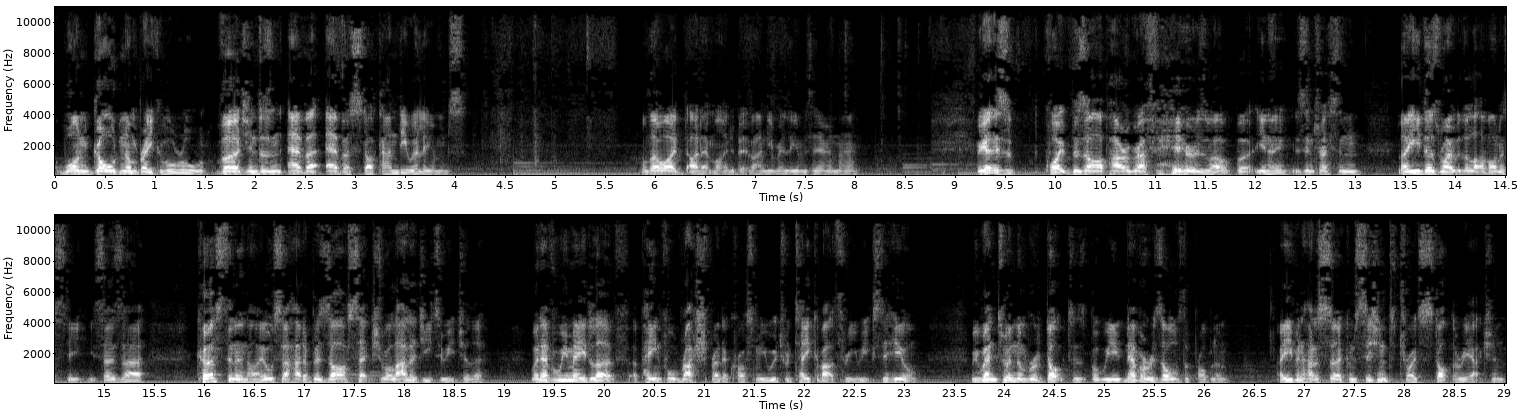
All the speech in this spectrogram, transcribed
one golden unbreakable rule. Virgin doesn't ever, ever stock Andy Williams. Although I, I don't mind a bit of Andy Williams here and there. We get this quite bizarre paragraph here as well, but, you know, it's interesting. Like, he does write with a lot of honesty. He says, uh, Kirsten and I also had a bizarre sexual allergy to each other. Whenever we made love, a painful rash spread across me which would take about three weeks to heal. We went to a number of doctors, but we never resolved the problem. I even had a circumcision to try to stop the reaction.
